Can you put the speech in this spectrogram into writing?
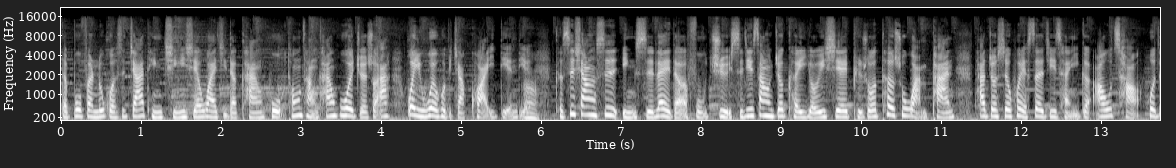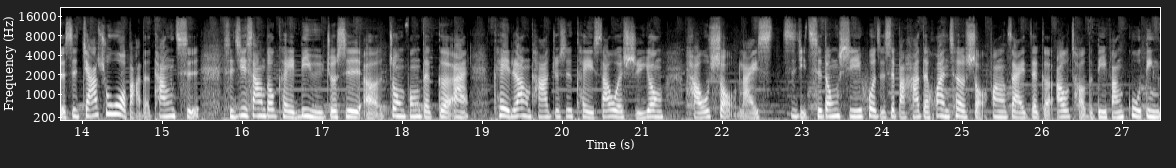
的部分，如果是家庭请一些外籍的看护，通常看护会觉得说啊，喂一喂会比较快一点点。可是像是饮食类的辅具实际上就可以有一些，比如说特殊碗盘，它就是会设计成一个凹槽，或者是加粗握把的汤匙，实际上都可以利于就是呃中风的个案，可以让他就是可以稍微使用好手来自己吃东西，或者是把他的患侧手放在这个凹槽的地方固定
